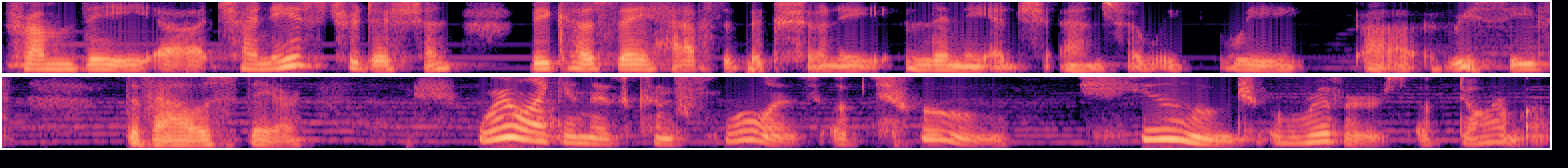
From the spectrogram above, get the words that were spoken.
from the uh, Chinese tradition because they have the Bhikshuni lineage. And so we, we uh, receive the vows there. We're like in this confluence of two huge rivers of Dharma.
